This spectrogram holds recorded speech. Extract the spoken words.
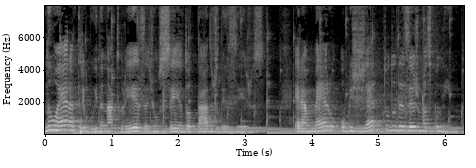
não era atribuída a natureza de um ser dotado de desejos, era mero objeto do desejo masculino.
